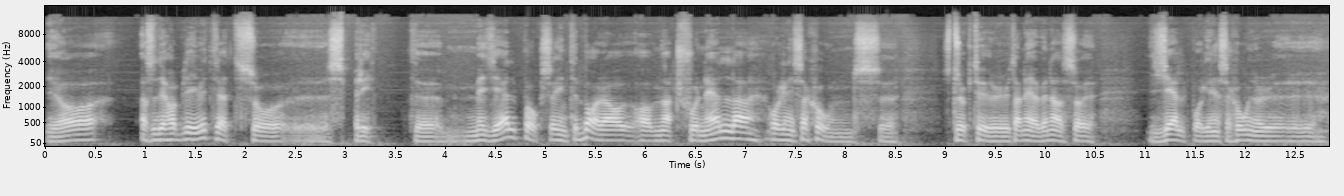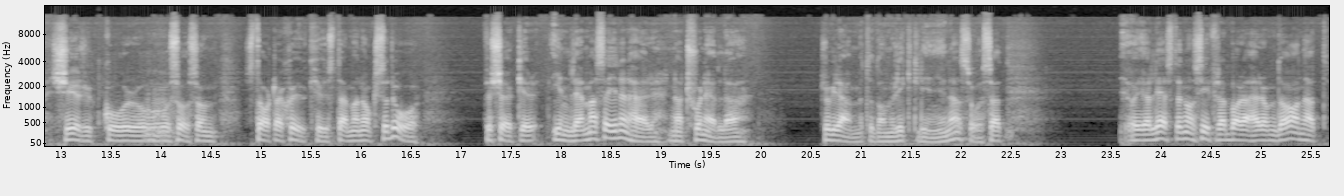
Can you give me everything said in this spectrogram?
Ja, alltså det har blivit rätt så spritt Eh, med hjälp också, inte bara av, av nationella organisationsstrukturer utan även alltså hjälporganisationer, eh, kyrkor och, mm. och, så som startar sjukhus där man också då försöker inlämna sig i det här nationella programmet och de riktlinjerna. Så. Så att, jag läste någon siffra bara häromdagen att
